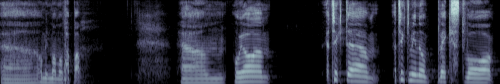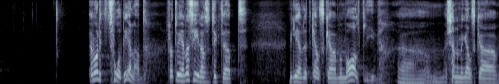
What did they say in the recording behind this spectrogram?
Eh, och min mamma och pappa. Ehm, och jag, jag, tyckte, jag tyckte min uppväxt var, den var lite tvådelad. För att å ena sidan så tyckte jag att vi levde ett ganska normalt liv. Ehm, jag kände mig ganska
